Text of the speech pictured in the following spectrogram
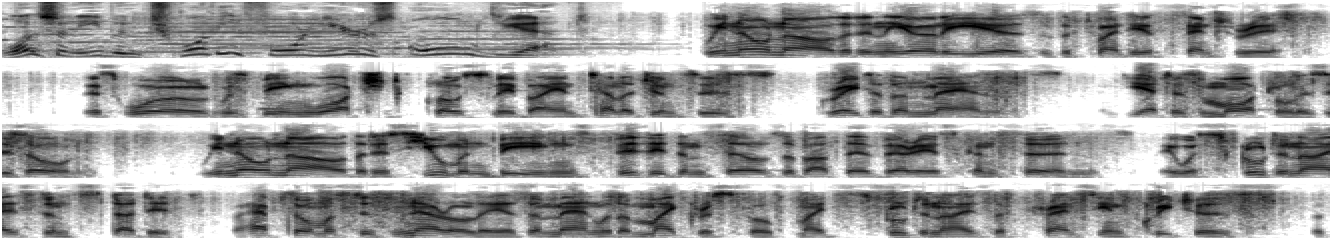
wasn't even 24 years old yet. We know now that in the early years of the 20th century, this world was being watched closely by intelligences greater than man's, and yet as mortal as his own. We know now that as human beings busied themselves about their various concerns, they were scrutinized and studied, perhaps almost as narrowly as a man with a microscope might scrutinize the transient creatures that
